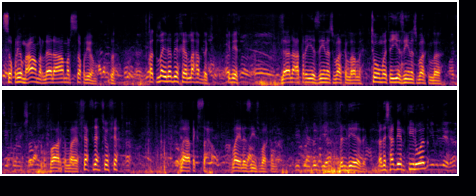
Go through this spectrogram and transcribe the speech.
السوق اليوم عامر. لا لا عامر السوق اليوم. الله يلا بخير الله يحفظك. كبير لا لا عطرية زينة تبارك الله الله. تومة هي زينة تبارك الله. الزيتون المشرمل تبارك الله. افتح فتح شوف فتح الله يعطيك الصحة. الله يلا زين تبارك الله. زيتون بلدي ها؟ بلدي هذاك. هذا شحال داير الكيلو هذا؟ من الليل ها؟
